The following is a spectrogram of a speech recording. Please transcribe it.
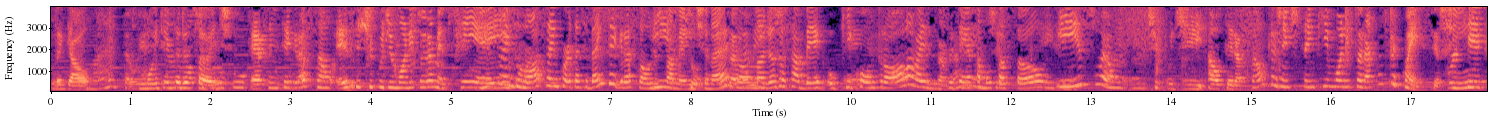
Legal. né? Então, Muito é interessante. grupo, essa integração, esse tipo de monitoramento. Sim, é, Isso isso, é importante. mostra a importância da integração, justamente, Isso, né? Então exatamente. não adianta eu saber o que controla, mas você tem essa Exatamente. mutação, enfim. E isso é um, um tipo de alteração que a gente tem que monitorar com frequência, Sim. porque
